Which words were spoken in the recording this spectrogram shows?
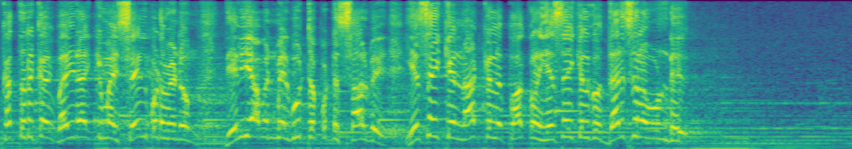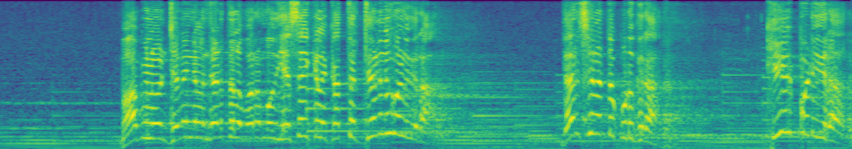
கத்தருக்காய் வைராக்கியமாய் செயல்பட வேண்டும். எலியாவின் மேல் ஊட்டப்பட்ட சால்வை எசைக்கல் நாட்களில் பார்க்கணும். எசைக்கலுக்கு ஒரு தரிசனம் உண்டு. பாபிலோன் ஜனங்கள் இந்த இடத்துல வரும்போது எசைக்கலை கத்தர் தெரிந்து கொள்கிறார். தரிசனத்தை கொடுக்கிறார். கீழ்ப்படுகிறார்.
